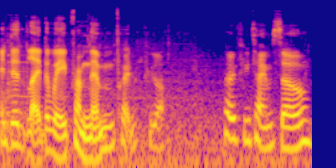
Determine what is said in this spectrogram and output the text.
I did light away from them quite a few, quite a few times though.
